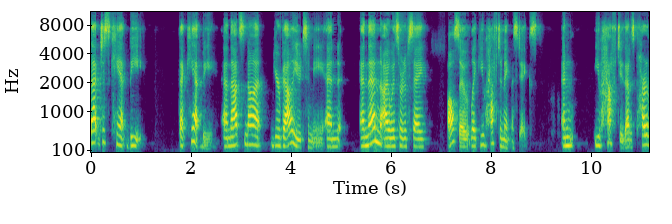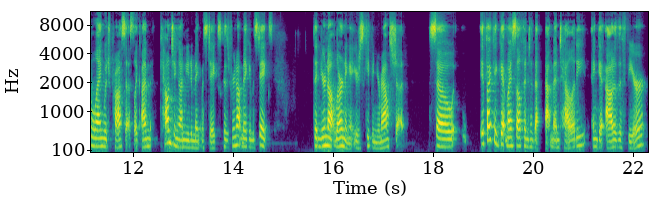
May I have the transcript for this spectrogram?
that just can't be. That can't be. And that's not your value to me. And and then i would sort of say also like you have to make mistakes. And you have to. That is part of the language process. Like i'm counting on you to make mistakes because if you're not making mistakes then you're not learning it you're just keeping your mouth shut so if i could get myself into that, that mentality and get out of the fear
